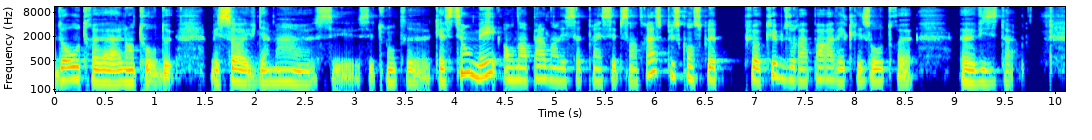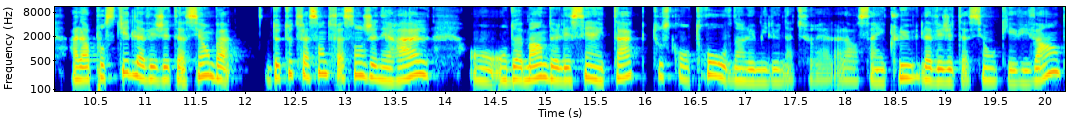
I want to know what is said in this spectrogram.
d'autre alentour d'eux. Mais ça, évidemment, c'est une autre question. Mais on en parle dans les sept principes centrales puisqu'on se pré- préoccupe du rapport avec les autres euh, visiteurs. Alors, pour ce qui est de la végétation, ben, de toute façon, de façon générale, on, demande de laisser intact tout ce qu'on trouve dans le milieu naturel. Alors, ça inclut la végétation qui est vivante,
